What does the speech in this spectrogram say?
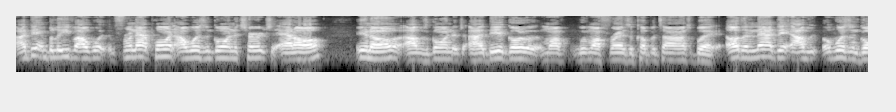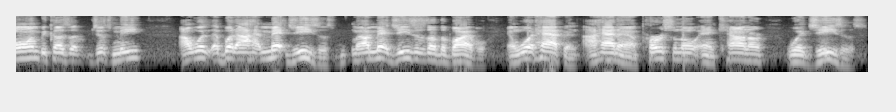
I didn't believe. I would from that point. I wasn't going to church at all. You know, I was going to. I did go to my with my friends a couple times, but other than that, I wasn't going because of just me. I was, but I had met Jesus. I met Jesus of the Bible, and what happened? I had a personal encounter with Jesus,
